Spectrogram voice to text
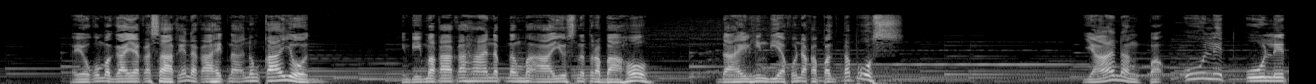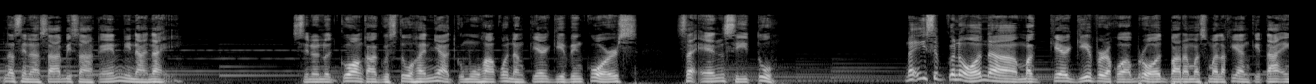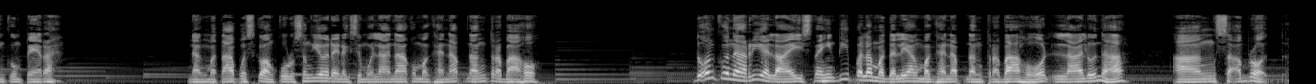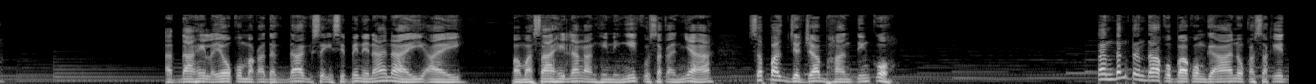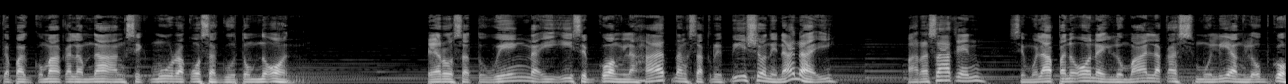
ayoko magaya ka sa akin na kahit na anong kayod, hindi makakahanap ng maayos na trabaho dahil hindi ako nakapagtapos. Yan ang paulit-ulit na sinasabi sa akin ni nanay. Sinunod ko ang kagustuhan niya at kumuha ko ng caregiving course sa NC2. Naisip ko noon na mag-caregiver ako abroad para mas malaki ang kitain kong pera. Nang matapos ko ang kursong yon ay nagsimula na ako maghanap ng trabaho. Doon ko na realize na hindi pala madali ang maghanap ng trabaho lalo na ang sa abroad. At dahil ayoko makadagdag sa isipin ni nanay ay Pamasahe lang ang hiningi ko sa kanya sa pagja-job hunting ko. Tandang-tanda ko pa kung gaano kasakit kapag kumakalam na ang sikmura ko sa gutom noon. Pero sa tuwing naiisip ko ang lahat ng sakripisyo ni nanay, para sa akin, simula pa noon ay lumalakas muli ang loob ko.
